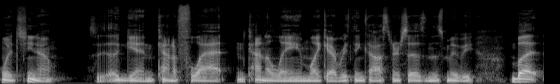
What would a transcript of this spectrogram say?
which you know, again, kind of flat and kind of lame, like everything Costner says in this movie. But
